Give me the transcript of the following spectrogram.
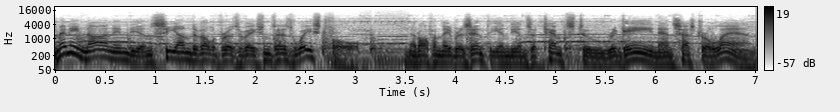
Many non-Indians see undeveloped reservations as wasteful, and often they resent the Indians' attempts to regain ancestral land.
